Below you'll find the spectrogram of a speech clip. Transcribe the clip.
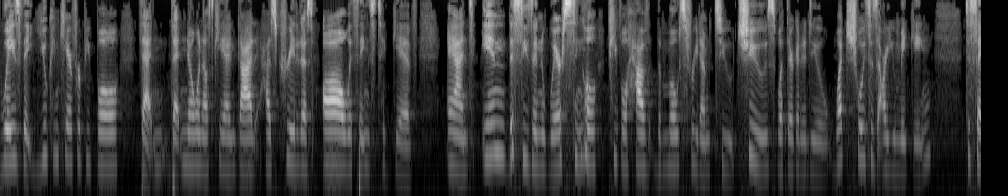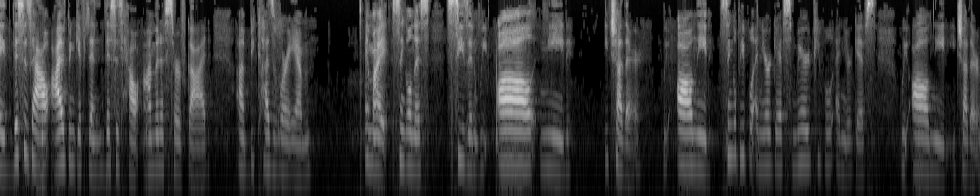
ways that you can care for people that, that no one else can. God has created us all with things to give. And in this season where single people have the most freedom to choose what they're going to do, what choices are you making to say, this is how I've been gifted and this is how I'm going to serve God uh, because of where I am in my singleness season, we all need each other. We all need single people and your gifts, married people and your gifts. We all need each other.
